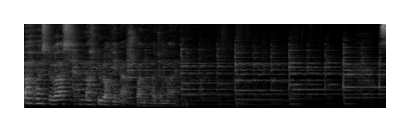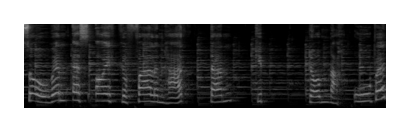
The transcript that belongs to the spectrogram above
Ach, weißt du was? Mach du doch den Abspann heute mal. So, wenn es euch gefallen hat, dann gebt Daumen nach oben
